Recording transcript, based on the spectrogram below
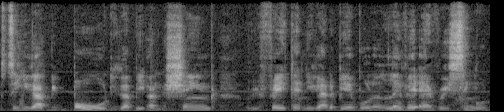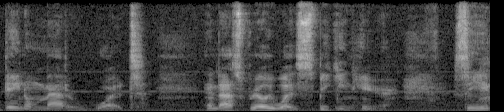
See, you gotta be bold, you gotta be unashamed of your faith, and you gotta be able to live it every single day, no matter what. And that's really what is speaking here. See,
